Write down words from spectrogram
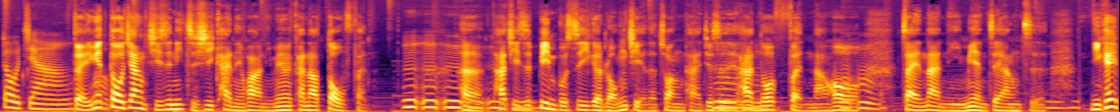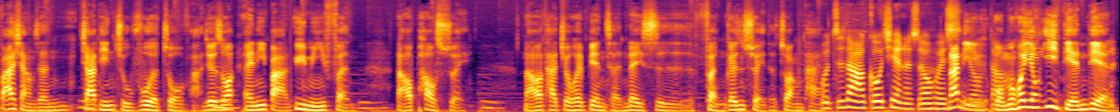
豆浆，对，因为哦。豆浆其实你仔细看的话，里面会看到豆粉，嗯嗯嗯嗯，它其实并不是一个溶解的状态，就是它很多粉，然后嗯在那里面这样子。嗯你可以把它想成家庭主妇的做法，就是说，哎，你把玉米粉嗯。然后泡水，嗯，然后它就会变成类似粉跟水的状态。我知道勾芡的时候会那你我们会用一点点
